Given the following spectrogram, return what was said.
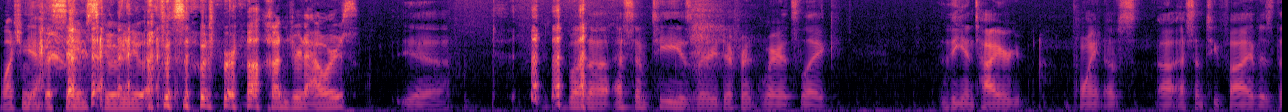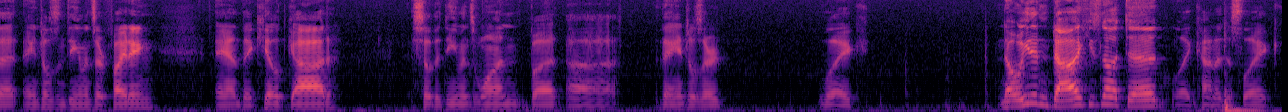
Watching Yeah. the same Scooby Doo episode for a hundred hours. Yeah. but uh, SMT is very different, where it's like the entire point of uh, SMT5 is that angels and demons are fighting, and they killed God, so the demons won, but uh, the angels are like, no, he didn't die, he's not dead. Like, kind of just like,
